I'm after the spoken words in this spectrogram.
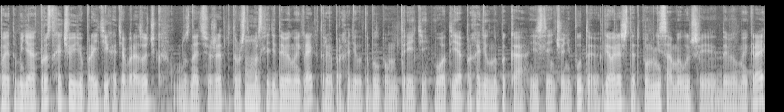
Поэтому я просто хочу ее пройти хотя бы разочек, узнать сюжет, потому что mm-hmm. последний Devil May Cry, который я проходил, это был, по-моему, третий. Вот, я проходил на ПК, если я ничего не путаю. Говорят, что это, по-моему, не самый лучший Devil May Cry.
